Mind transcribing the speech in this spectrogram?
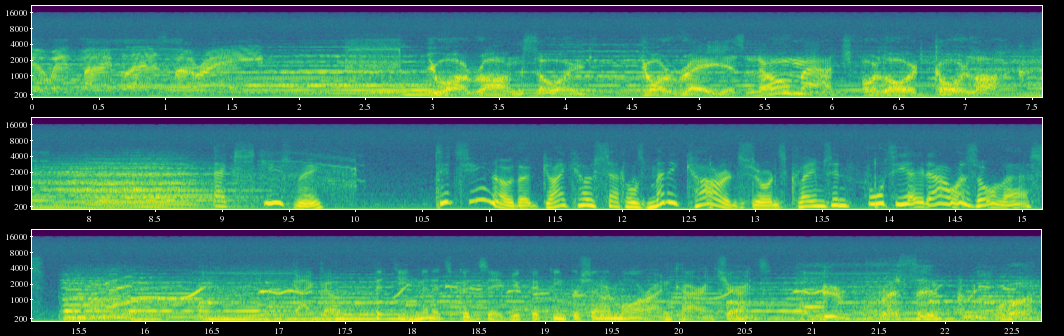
you with my plasma ray. You are wrong, Zoid. Your ray is no match for Lord Gorlock. Excuse me? Did you know that Geico settles many car insurance claims in 48 hours or less? Geico. 15 minutes could save you 15% or more on car insurance. Impressive, Green One.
